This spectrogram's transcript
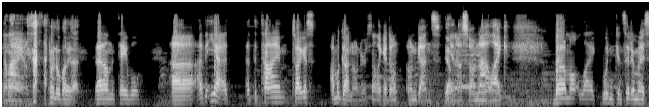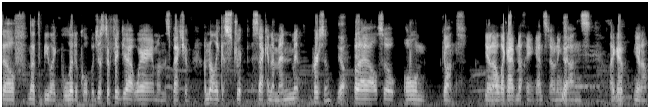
than I am. I don't know about that. that on the table. Uh, I th- yeah, at, at the time, so I guess I'm a gun owner. It's not like I don't own guns, Yeah. you know. So I'm not like, but I'm not like wouldn't consider myself not to be like political, but just to figure out where I am on the spectrum. I'm not like a strict Second Amendment person. Yeah. But I also own guns. You know, like I have nothing against owning Yeah. guns. Like I, have, you know,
